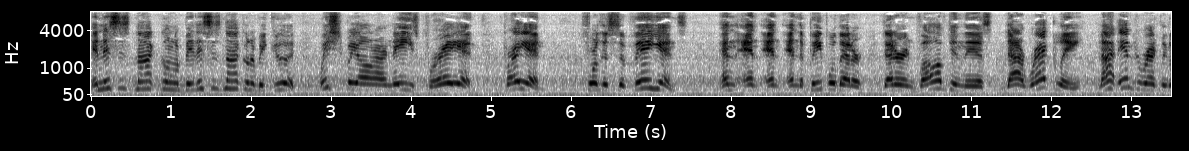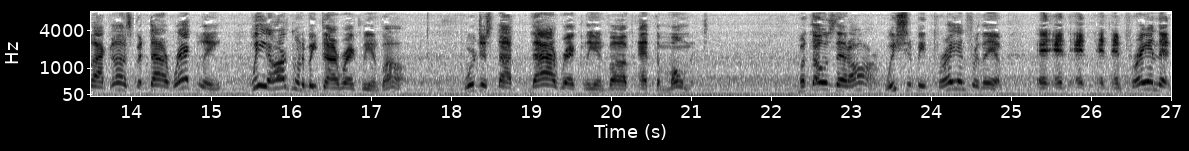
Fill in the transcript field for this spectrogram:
And this is not going to be this is not going to be good. We should be on our knees praying, praying for the civilians and, and, and, and the people that are that are involved in this directly, not indirectly like us, but directly, we are going to be directly involved. We're just not directly involved at the moment. But those that are, we should be praying for them and, and, and, and, praying that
